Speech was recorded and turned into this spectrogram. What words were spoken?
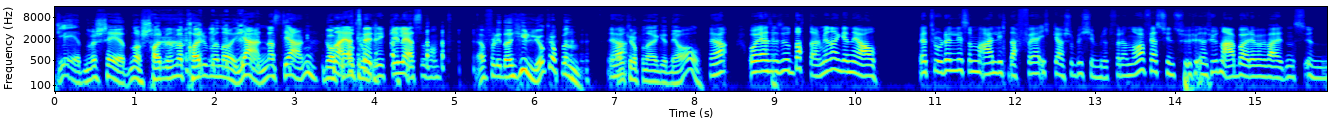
'Gleden ved skjeden' og 'Sjarmen med tarmen' og 'Hjernen er stjernen'? Du har Nei, jeg ikke noe tro tør ikke lese sånt. Ja, fordi det hyller jo kroppen. Ja. Ja, kroppen er genial. ja. Og jeg syns jo datteren min er genial. Og Jeg tror det liksom er litt derfor jeg ikke er så bekymret for henne nå. For jeg syns hun, hun er bare verdens un,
